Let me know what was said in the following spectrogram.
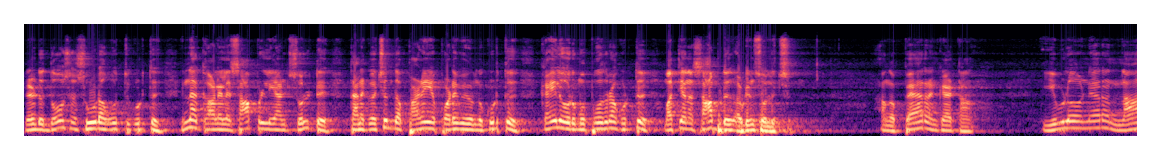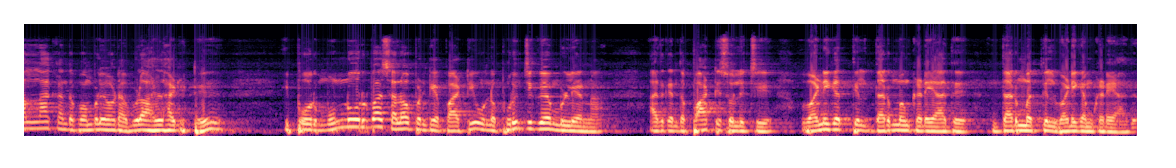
ரெண்டு தோசை சூடாக ஊற்றி கொடுத்து என்ன காலையில் சாப்பிட்லையான்னு சொல்லிட்டு தனக்கு வச்சிருந்த பழைய புடவை ஒன்று கொடுத்து கையில் ஒரு முப்பது ரூபா கொடுத்து மத்தியானம் சாப்பிடு அப்படின்னு சொல்லுச்சு. அவங்க பேரன் கேட்டான் இவ்வளோ நேரம் நாலு நாக்கு அந்த பொம்பளையோட அவ்வளோ அல்லாடிட்டு இப்போ ஒரு முந்நூறுரூபா செலவு பண்ணிட்டிய பாட்டி உன்னை புரிஞ்சிக்கவே முடியலன்னா அதுக்கு அந்த பாட்டி சொல்லிச்சு வணிகத்தில் தர்மம் கிடையாது தர்மத்தில் வணிகம் கிடையாது.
